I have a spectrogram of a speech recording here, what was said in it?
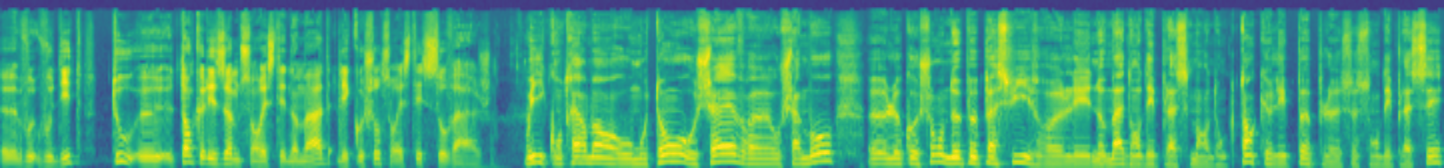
Euh, vous, vous, dites tout, tant que les hommes sont restés nomades, les cochons sont restés sauvages. Oui, contrairement aux moutons, aux chèvres, euh, aux chameaux, euh, le cochon ne peut pas suivre les nomades en déplacement. Donc tant que les peuples se sont déplacés,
